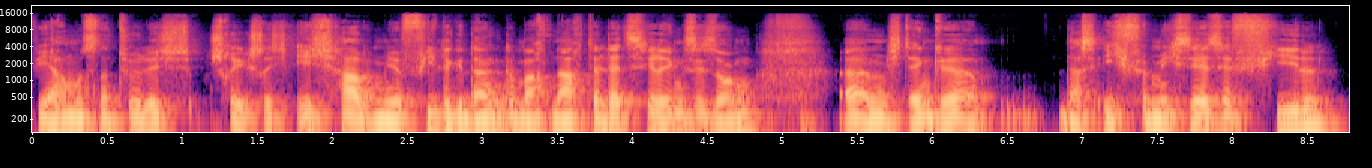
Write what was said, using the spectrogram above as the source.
Wir haben uns natürlich, Schrägstrich, ich habe mir viele Gedanken gemacht nach der letztjährigen Saison. Ähm, ich denke, dass ich für mich sehr, sehr viel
